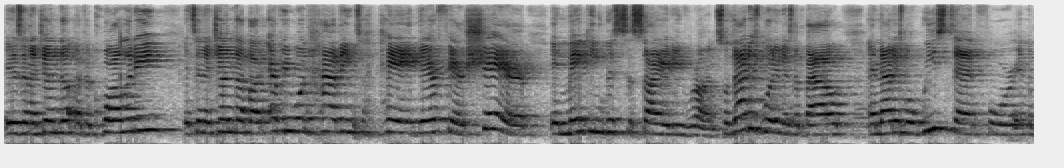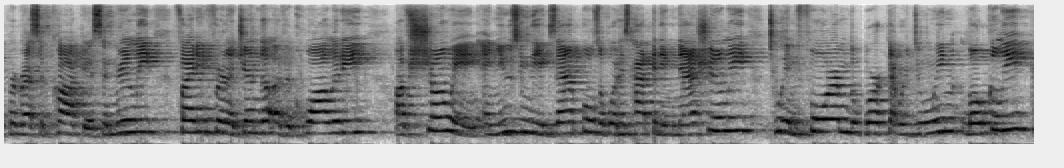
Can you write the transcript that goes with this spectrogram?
it is an agenda of equality. It's an agenda about everyone having to pay their fair share in making this society run. So that is what it is about, and that is what we stand for in the Progressive Caucus, and really fighting for an agenda of equality, of showing and using the examples of what is happening nationally to inform the work that we're doing locally,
